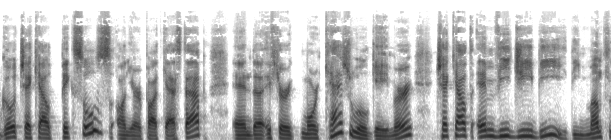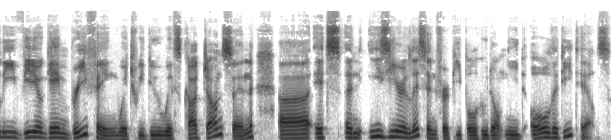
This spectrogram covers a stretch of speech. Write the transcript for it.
go check out Pixels on your podcast app. And uh, if you're a more casual gamer, check out MVGB, the monthly video game briefing, which we do with Scott Johnson. Uh, it's an easier listen listen for people who don't need all the details.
